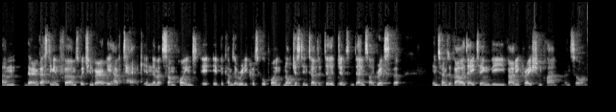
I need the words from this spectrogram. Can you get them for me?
um, they're investing in firms which invariably have tech in them at some point, it, it, becomes a really critical point, not just in terms of diligence and downside risk, but in terms of validating the value creation plan and so on.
